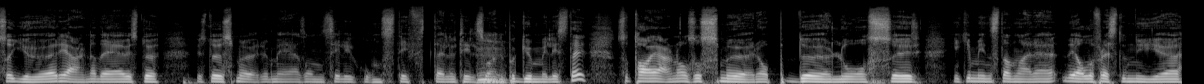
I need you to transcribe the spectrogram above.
så gjør gjerne det hvis du, hvis du smører med sånn silikonstift eller tilsvarende Mm. på gummilister. Så ta gjerne og smøre opp dørlåser, ikke minst den der, de aller fleste nye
